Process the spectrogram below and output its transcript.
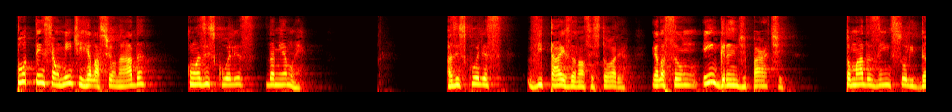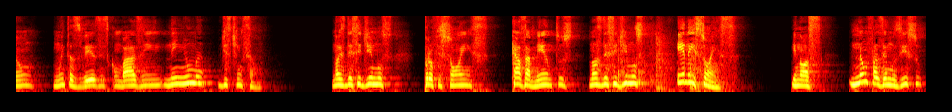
potencialmente relacionada com as escolhas da minha mãe. As escolhas vitais da nossa história, elas são, em grande parte, tomadas em solidão, muitas vezes com base em nenhuma distinção. Nós decidimos profissões, casamentos, nós decidimos eleições. E nós não fazemos isso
